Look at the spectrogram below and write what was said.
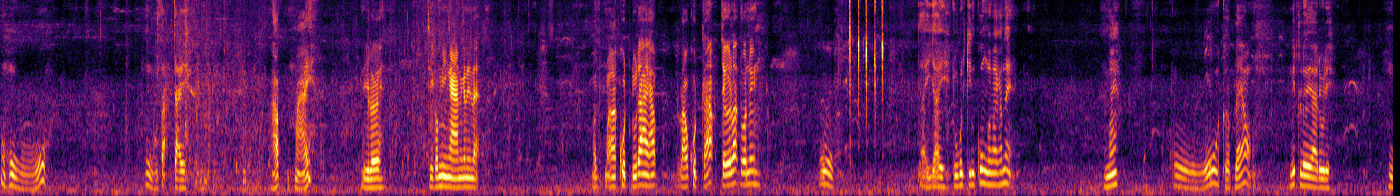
โอ้โห โอ้โหสะใจ ครับ หมาย ดีเลย ที่เขามีงานกันนี่แหละ มามาขุดดูได้ครับ เราขุดแล้ว เจอแล้วตัวหนึ่งโอ้ใหญ่ใหญ่ดูมันกินกุ้งอะไรครับเนี่ย เห็นไหมโอ้โห เกือบแล้ว มิดเลยอะ ดูดิหื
